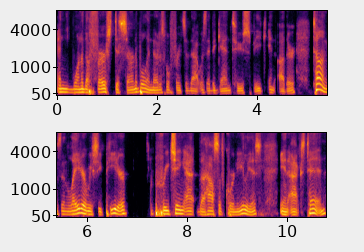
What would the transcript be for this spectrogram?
And one of the first discernible and noticeable fruits of that was they began to speak in other tongues. And later we see Peter preaching at the house of Cornelius in Acts 10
